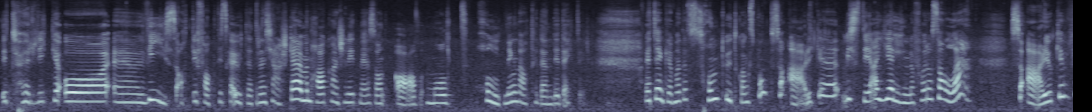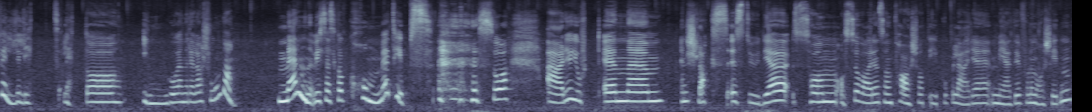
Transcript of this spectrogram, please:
De tør ikke å eh, vise at de faktisk er ute etter en kjæreste, men har kanskje en litt mer sånn avmålt holdning da, til den de dater. Og jeg tenker at et sånt utgangspunkt, så er det ikke, hvis det er gjeldende for oss alle, så er det jo ikke veldig lett, lett å inngå en relasjon. da. Men hvis jeg skal komme med tips, så er det jo gjort en, um, en, slags studie som også var en sånn farsott i populære medier for noen år siden,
